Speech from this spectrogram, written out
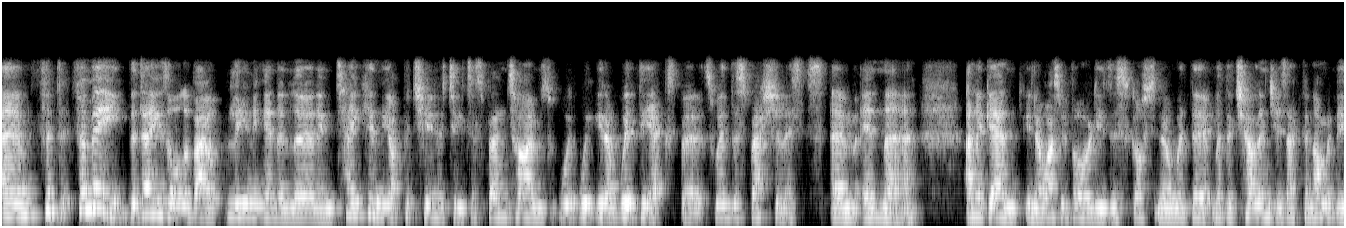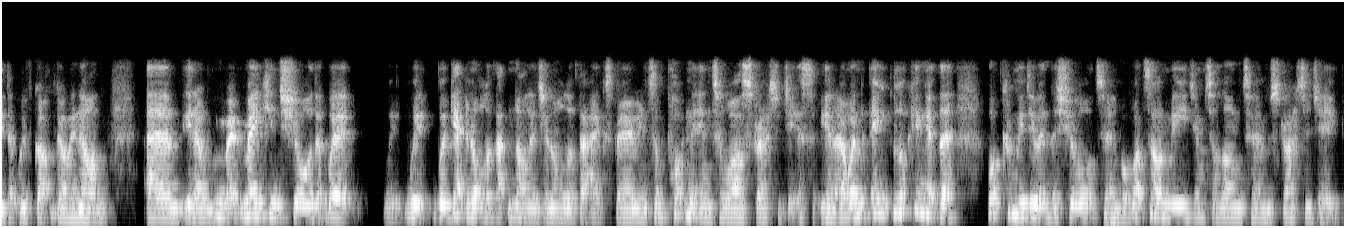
Um, for, for me, the day is all about leaning in and learning, taking the opportunity to spend times with, with you know with the experts, with the specialists um, in there. And again, you know, as we've already discussed, you know, with the with the challenges economically that we've got going on, um, you know, m- making sure that we're we, we're getting all of that knowledge and all of that experience and putting it into our strategies you know and looking at the what can we do in the short term but what's our medium to long term strategy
